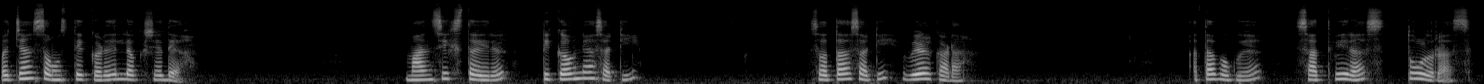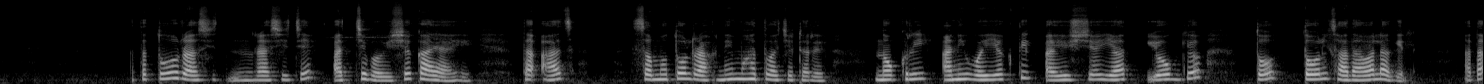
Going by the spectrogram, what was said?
पचनसंस्थेकडे लक्ष द्या. मानसिक स्थैर्य टिकवण्यासाठी स्वतःसाठी वेळ काढा. आता बघूया सातवी रास तूळ रास. आता तूळ राशी राशीचे आजचे भविष्य काय आहे? तर आज समतोल राखणे महत्त्वाचे ठरेल. नोकरी आणि वैयक्तिक आयुष्य यात योग्य तो तोल साधावा लागेल. आता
